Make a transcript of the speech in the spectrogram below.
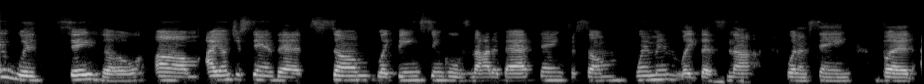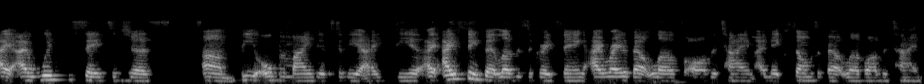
I would say though, um, I understand that some like being single is not a bad thing for some women. Like that's mm. not what I'm saying. But I, I would say to just um, be open minded to the idea. I, I think that love is a great thing. I write about love all the time. I make films about love all the time.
